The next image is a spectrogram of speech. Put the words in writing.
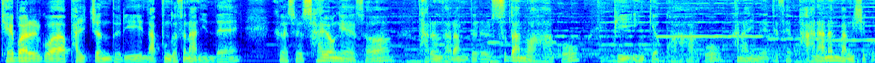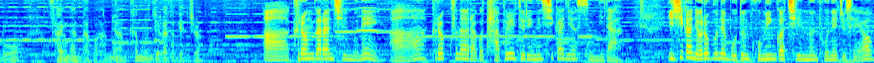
개발과 발전들이 나쁜 것은 아닌데 그것을 사용해서 다른 사람들을 수단화하고 비인격화하고 하나님의 뜻에 반하는 방식으로 사용한다고 하면 큰 문제가 되겠죠. 아, 그런가란 질문에 아, 그렇구나라고 답을 드리는 시간이었습니다. 이 시간 여러분의 모든 고민과 질문 보내주세요.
